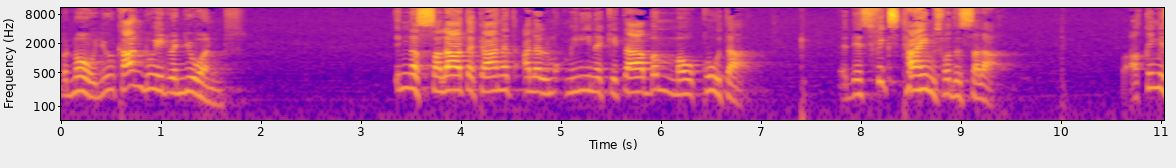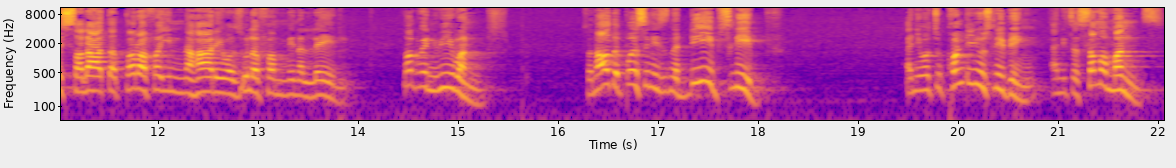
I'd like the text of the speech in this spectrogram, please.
But no, you can't do it when you want. Inna salata kanat ala al-mu'minina kitabam mawquta. There's fixed times for this salah. أقم الصلاة طرفي النهار وزلفا من الليل not when we want. So now the person is in a deep sleep and he wants to continue sleeping and it's a summer month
